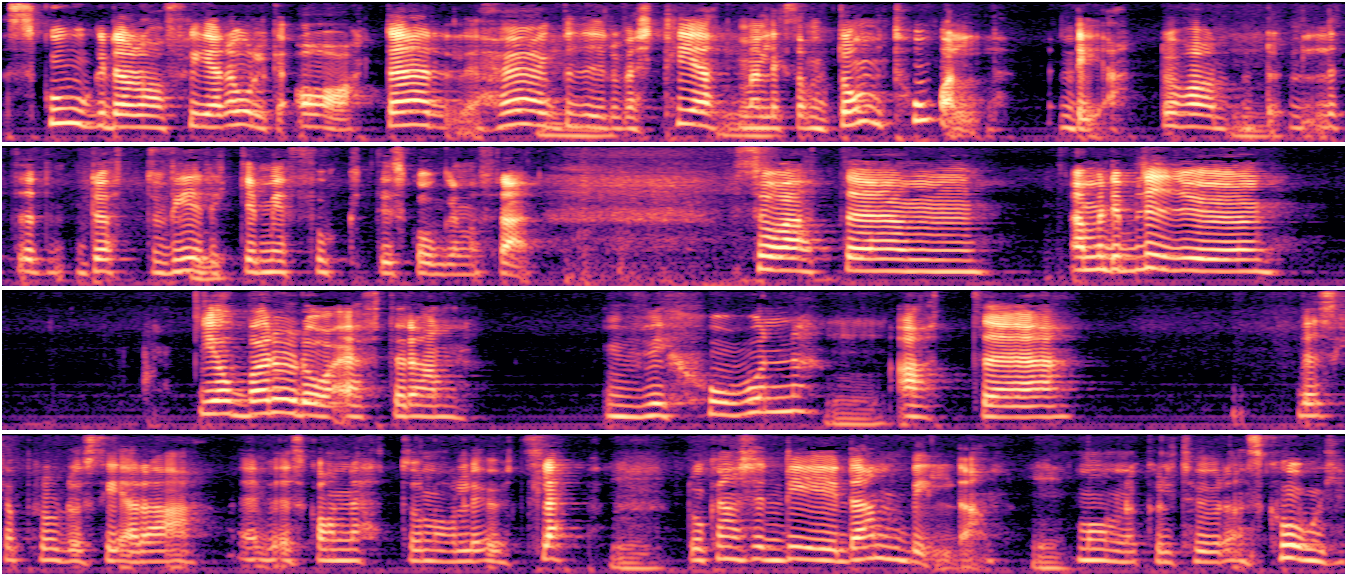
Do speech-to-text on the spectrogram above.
skog där du har flera olika arter, hög biodiversitet, men liksom, de tål det. Du har lite dött virke, mer fukt i skogen och sådär. Så att, ehm, ja men det blir ju... Jobbar du då efter en vision att eh, vi ska producera, eh, vi ska ha netto noll i utsläpp, då kanske det är den bilden, monokulturen skog.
